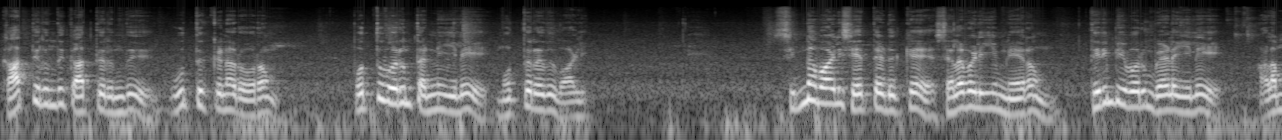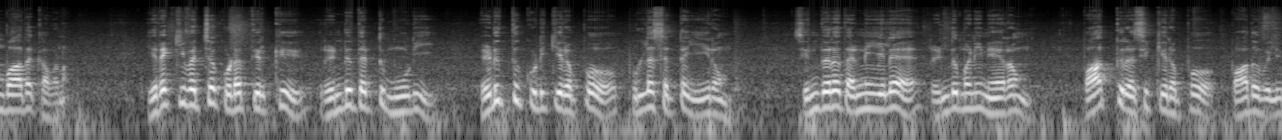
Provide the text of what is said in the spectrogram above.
காத்திருந்து காத்திருந்து ஊத்துக்கிணறோரம் பொத்து வரும் தண்ணியிலே மொத்துறது வாளி. சின்ன வாளி சேர்த்தெடுக்க செலவழியும் நேரம் திரும்பி வரும் வேளையிலே அலம்பாத கவனம். இறக்கி வச்ச குடத்திற்கு ரெண்டு தட்டு மூடி எடுத்து குடிக்கிறப்போ புள்ள செட்ட ஈரம். சிந்தர தண்ணியில் ரெண்டு மணி நேரம் பார்த்து ரசிக்கிறப்போ பாதவெளி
